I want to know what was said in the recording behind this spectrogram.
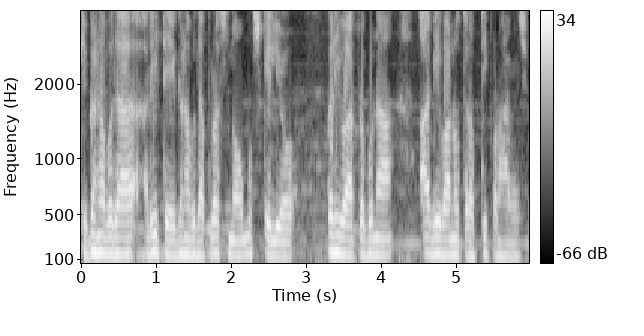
કે ઘણા બધા રીતે ઘણા બધા પ્રશ્નો, મુશ્કેલીઓ ઘણીવાર પ્રભુના આગેવાનો તરફથી પણ આવે છે.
